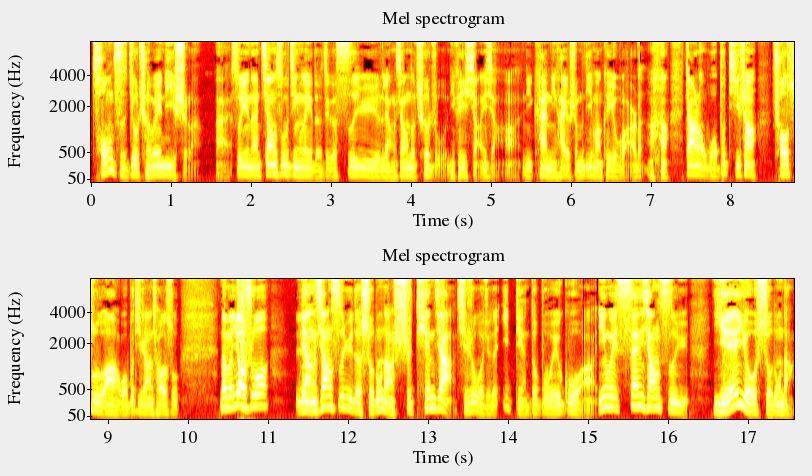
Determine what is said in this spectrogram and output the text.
从此就成为历史了。哎，所以呢，江苏境内的这个思域两厢的车主，你可以想一想啊，你看你还有什么地方可以玩的啊？当然了，我不提倡超速啊，我不提倡超速。那么要说两厢思域的手动挡是天价，其实我觉得一点都不为过啊，因为三厢思域也有手动挡，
